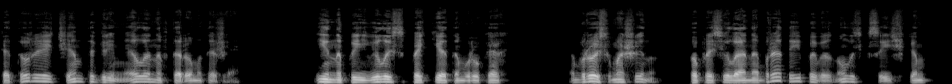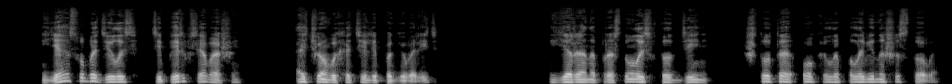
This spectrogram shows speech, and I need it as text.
которая чем-то гремела на втором этаже. Инна появилась с пакетом в руках. «Брось в машину», — попросила она брата и повернулась к сыщикам. «Я освободилась, теперь вся ваша. О чем вы хотели поговорить?» Я рано проснулась в тот день, что-то около половины шестого.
